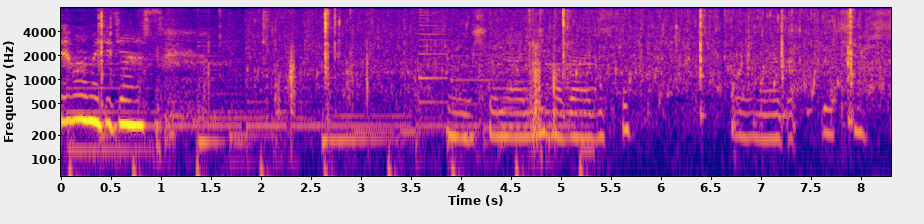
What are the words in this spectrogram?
devam edeceğiz. Şimdi şelalenin habercisi. Oralarda geçiyoruz.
